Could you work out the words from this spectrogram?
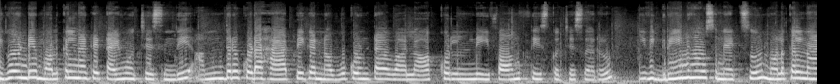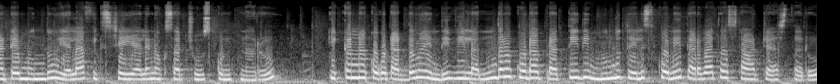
ఇగోండి మొలకలు నాటే టైం వచ్చేసింది. అందరూ కూడా హ్యాపీగా నవ్వుకుంటా వాళ్ళ ఆకుకూరలని ఈ ఫామ్కి తీసుకొచ్చేసారు ఇవి గ్రీన్ హౌస్ నెట్స్ మొలకలు నాటే ముందు ఎలా ఫిక్స్ చేయాలని ఒకసారి చూసుకుంటున్నారు. ఇక్కడ నాకు ఒకటి అర్థమైంది. వీళ్ళందరూ కూడా ప్రతిదీ ముందు తెలుసుకొని తర్వాత స్టార్ట్ చేస్తారు.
